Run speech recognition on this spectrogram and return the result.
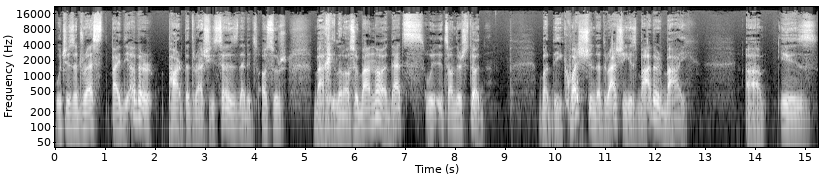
which is addressed by the other part that Rashi says that it's Asur Bachil and Asur Ba'anoah. That's, it's understood. But the question that Rashi is bothered by uh, is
